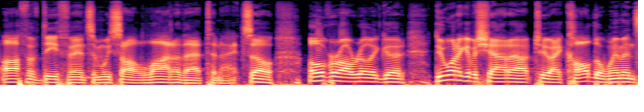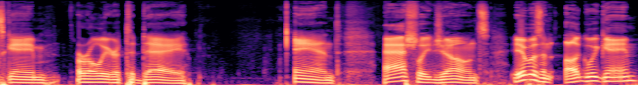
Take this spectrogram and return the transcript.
off of defense. And we saw a lot of that tonight. So overall, really good. Do want to give a shout out to I called the women's game earlier today, and Ashley Joens. It was an ugly game,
